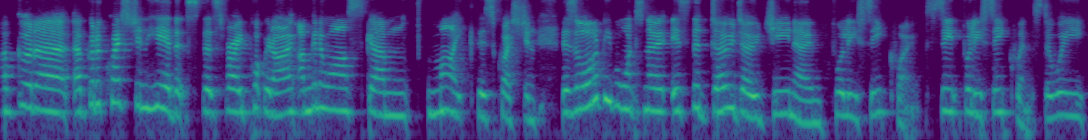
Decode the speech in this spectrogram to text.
I've got a I've got a question here that's that's very popular. I, am going to ask um, Mike this question. There's a lot of people want to know: Is the dodo genome fully sequenced? fully sequenced? Do we?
